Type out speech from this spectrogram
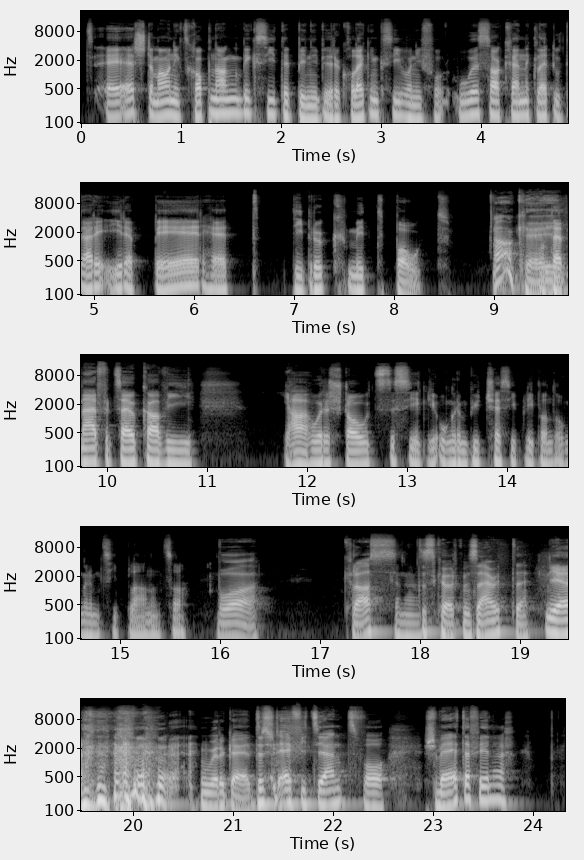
das erste Mal, als ich in Kopenhagen war, dort bin ich bei einer Kollegin, gewesen, die ich von den USA kennengelernt habe. Und der, ihr Bär hat die Brücke mitgebaut. Ah, okay. Und hat dann erzählt, wie ja, stolz, dass sie irgendwie unter dem Budget sind bleiben und unter dem Zeitplan und so. Wow. Krass, Genau. das hört man selten. Ja. Geil. Das ist die Effizienz von Schweden vielleicht?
